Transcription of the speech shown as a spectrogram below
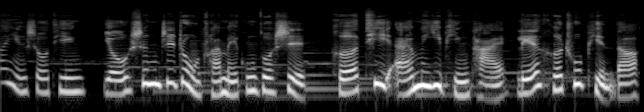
欢迎收听由生之众传媒工作室和 TME 平台联合出品的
